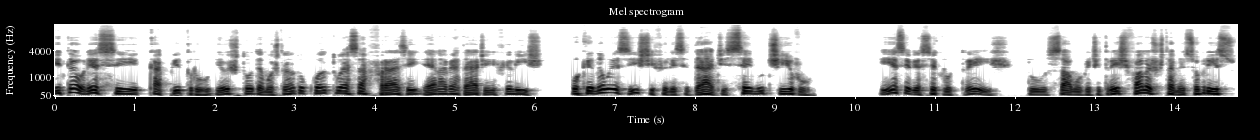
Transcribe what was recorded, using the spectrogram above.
Então, nesse capítulo, eu estou demonstrando o quanto essa frase é, na verdade, infeliz, porque não existe felicidade sem motivo. E esse versículo 3 do Salmo 23 fala justamente sobre isso,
